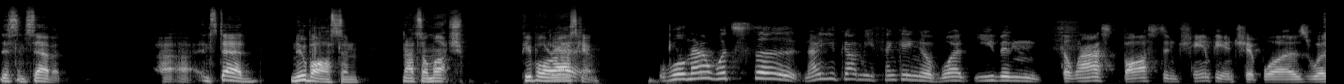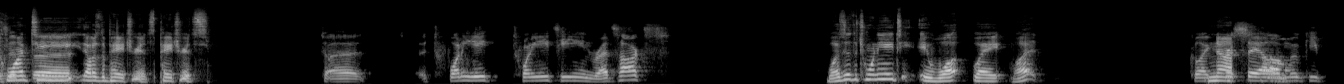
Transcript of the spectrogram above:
this in seven. Uh, instead, new Boston, not so much. People are Yeah. asking. Well, now what's the now you've got me thinking of what even the last Boston championship was. Was Twenty. it that was the Patriots. Patriots. the uh, 28 2018 Red Sox? Was it the 2018? It what? Wait, what? Like No, Chris Sale, no. Mookie,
